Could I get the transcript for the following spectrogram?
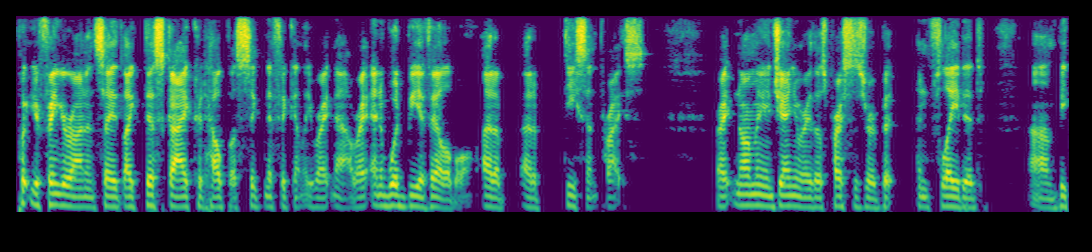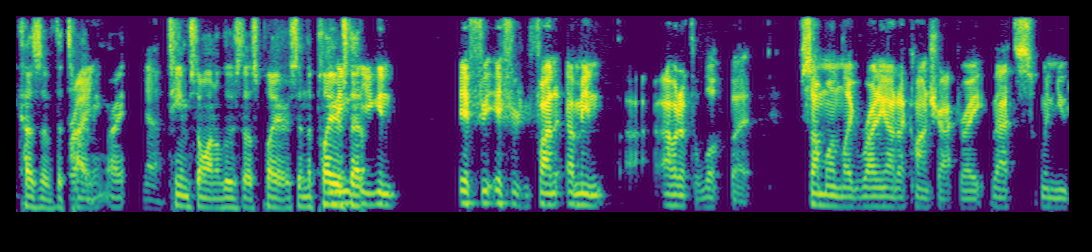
put your finger on and say like this guy could help us significantly right now, right? And would be available at a at a decent price, right? Normally in January those prices are a bit inflated um, because of the timing, right? Yeah. Teams don't want to lose those players, and the I players mean, that you can, if if you find, I mean, I would have to look, but someone like running out of contract, right? That's when you,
